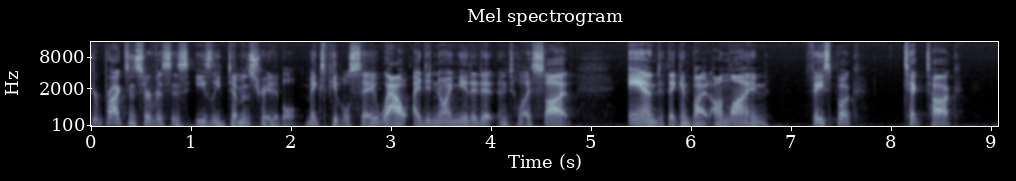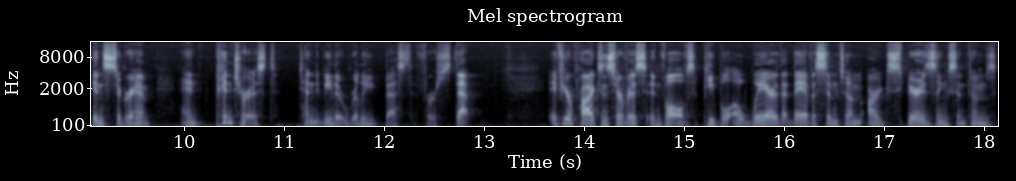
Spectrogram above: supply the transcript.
Your product and service is easily demonstratable, makes people say, wow, I didn't know I needed it until I saw it, and they can buy it online. Facebook, TikTok, Instagram, and Pinterest tend to be the really best first step. If your product and service involves people aware that they have a symptom, are experiencing symptoms,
